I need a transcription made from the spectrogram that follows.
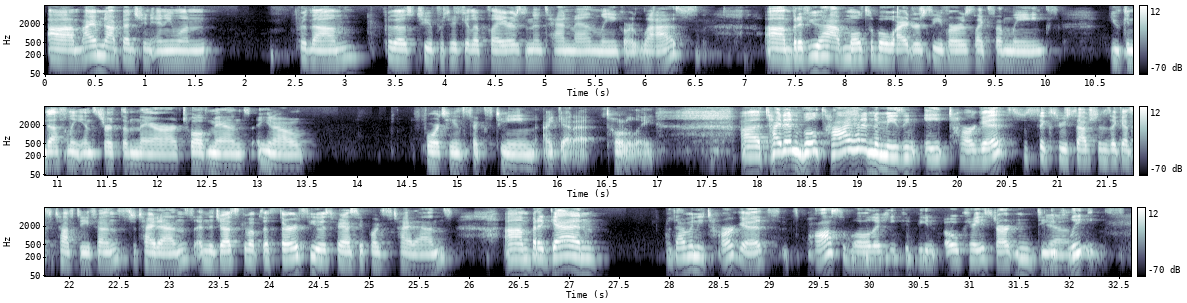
Um, I'm not benching anyone for them, for those two particular players in a 10 man league or less. Um, but if you have multiple wide receivers, like some leagues, you can definitely insert them there. 12 man, you know, 14, 16. I get it totally. Uh, tight end Will Tye had an amazing eight targets, six receptions against a tough defense to tight ends, and the Jets give up the third fewest fantasy points to tight ends. Um, but again, without many targets, it's possible that he could be an okay start in deep Yeah. leagues.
